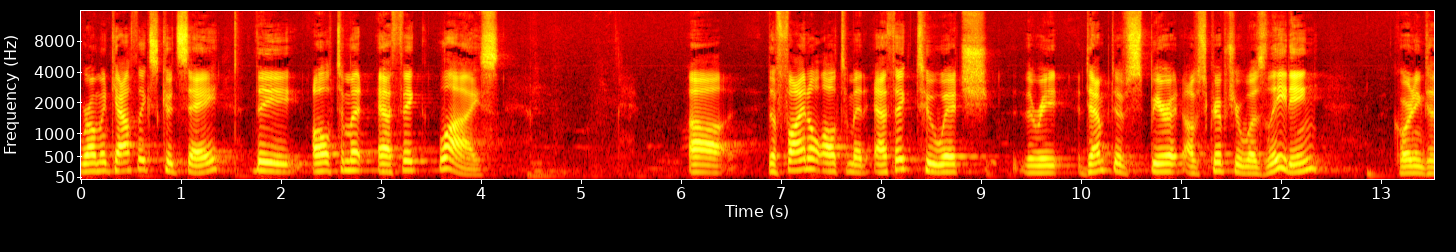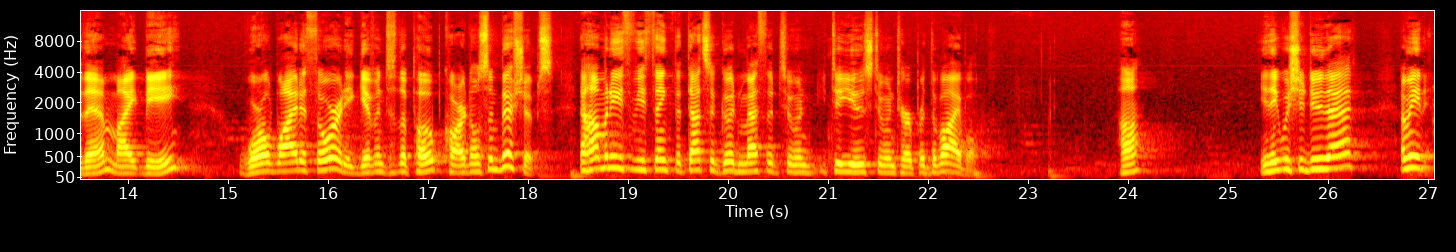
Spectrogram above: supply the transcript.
Roman Catholics could say the ultimate ethic lies. Uh, the final ultimate ethic to which the redemptive spirit of Scripture was leading, according to them, might be worldwide authority given to the Pope, cardinals, and bishops. Now, how many of you think that that's a good method to, to use to interpret the Bible? Huh? You think we should do that? I mean,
